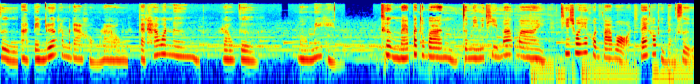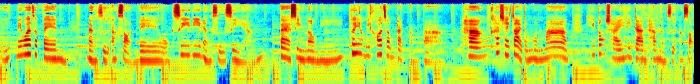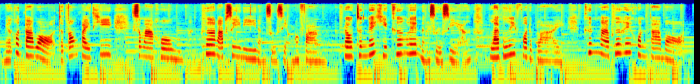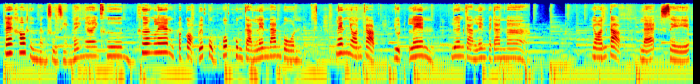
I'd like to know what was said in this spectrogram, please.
สืออาจเป็นเรื่องธรรมดาของเรา แต่ถ้าวันหนึ่งเราเกิด มองไม่เห็น ถึงแม้ปัจจุบันจะมีวิธีมากมาย ที่ช่วยให้คนตาบอดได้เข้าถึงหนังสือ ไม่ว่าจะเป็นหนังสืออักษรเบล ซีดีหนังสือเสียง แต่สิ่งเหล่านี้ก็ยังมีข้อจำกัดต่างๆ ทั้งค่าใช้จ่ายจำนวนมาก ที่ต้องใช้ในการทำหนังสืออักษรเบลคนตาบอดจะต้องไปที่สมาคม เพื่อรับซีดีหนังสือเสียงมาฟัง เราจึงได้คิดเครื่องเล่นหนังสือเสียง Library for the Blind ขึ้นมาเพื่อให้คนตาบอดได้เข้าถึงหนังสือเสียงได้ง่ายขึ้น เครื่องเล่นประกอบด้วยปุ่มควบคุมการเล่นด้านบน เล่นย้อนกลับ หยุดเล่น เลื่อนการเล่นไปด้านหน้า ย้อนกลับ และเซฟ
